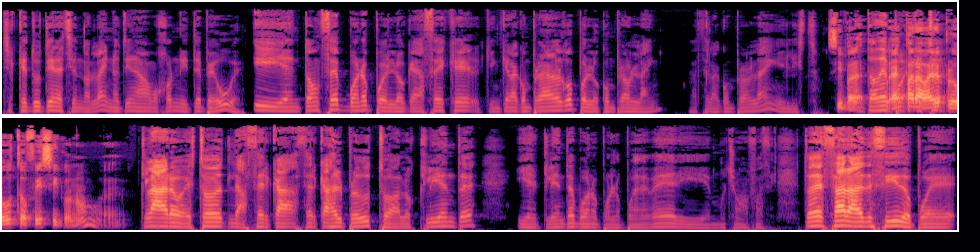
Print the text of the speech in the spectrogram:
si es que tú tienes tienda online, no tienes a lo mejor ni TPV. Y entonces, bueno, pues lo que hace es que quien quiera comprar algo, pues lo compra online. Hace la compra online y listo. Sí, para, es pues, para ver el producto físico, ¿no? Claro, esto le acerca, acercas el producto a los clientes y el cliente, bueno, pues lo puede ver y es mucho más fácil. Entonces Zara ha decidido, pues,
